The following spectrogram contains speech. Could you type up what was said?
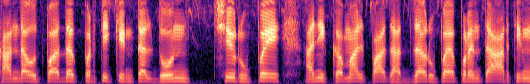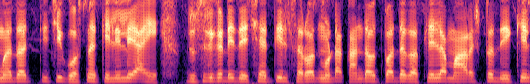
कांदा उत्पादक प्रति क्विंटल दोनशे रुपये आणि कमाल पाच हजार रुपयापर्यंत आर्थिक मदतीची घोषणा केलेली आहे. दुसरीकडे देशातील सर्वात मोठा कांदा उत्पादक असलेला महाराष्ट्र देखील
